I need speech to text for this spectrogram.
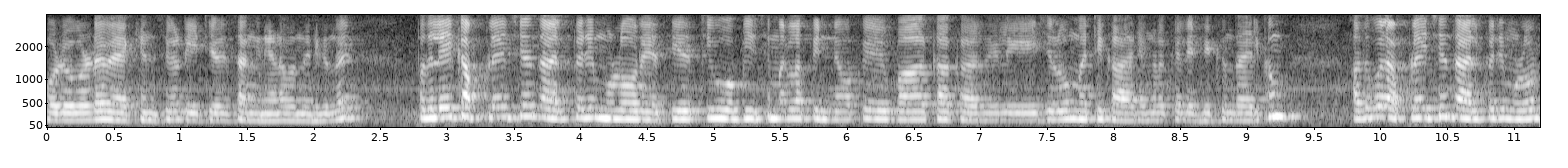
ഒഴിവുകളുടെ വേക്കൻസികൾ ഡീറ്റെയിൽസ് അങ്ങനെയാണ് വന്നിരിക്കുന്നത്. അപ്പോൾ അതിലേക്ക് അപ്ലൈ ചെയ്യാൻ താല്പര്യമുള്ളവർ S C S T O B C മറ്റുള്ള പിന്നോക്ക വിഭാഗക്കാർക്ക് ഏജുകളും മറ്റ് കാര്യങ്ങളൊക്കെ ലഭിക്കുന്നതായിരിക്കും. അതുപോലെ അപ്ലൈ ചെയ്യാൻ താല്പര്യമുള്ളവർ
